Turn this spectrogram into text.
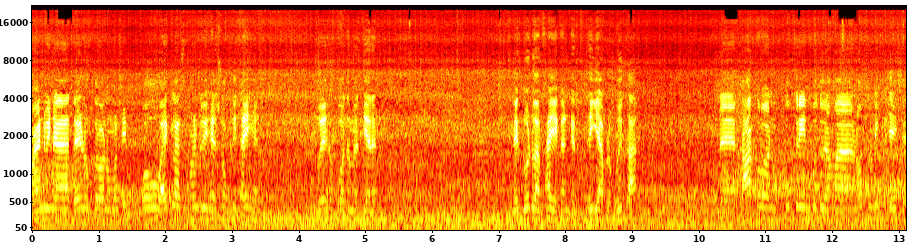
માંડવીના દયણું કરવાનું મશીન. બહુ હાઈ ક્લાસ માંડવી છે, ચોખ્ખી થાય છે. જોઈ શકો તમે અત્યારે બે ગોડવા ખાઈએ, કારણ કે થઈ ગયા આપણે ભૂખા અને કાંકરોનું કુકરી ને બધું એમાં નોખું નીકળી જાય છે.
